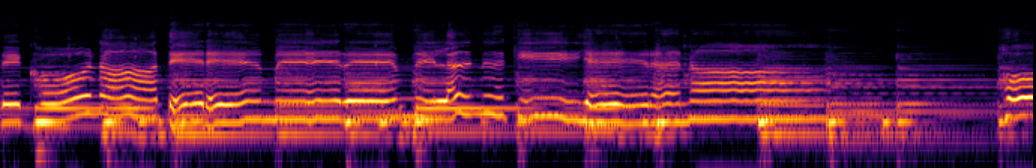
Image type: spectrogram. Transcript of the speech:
देखो ना तेरे मेरे मिलन की ये रहना। हो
